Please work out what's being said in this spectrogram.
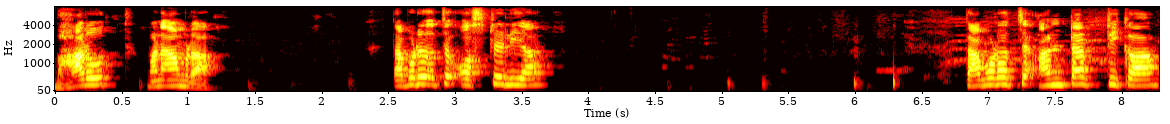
ভারত মানে আমরা। তারপরে হচ্ছে অস্ট্রেলিয়া। তারপরে হচ্ছে আন্টার্কটিকা।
